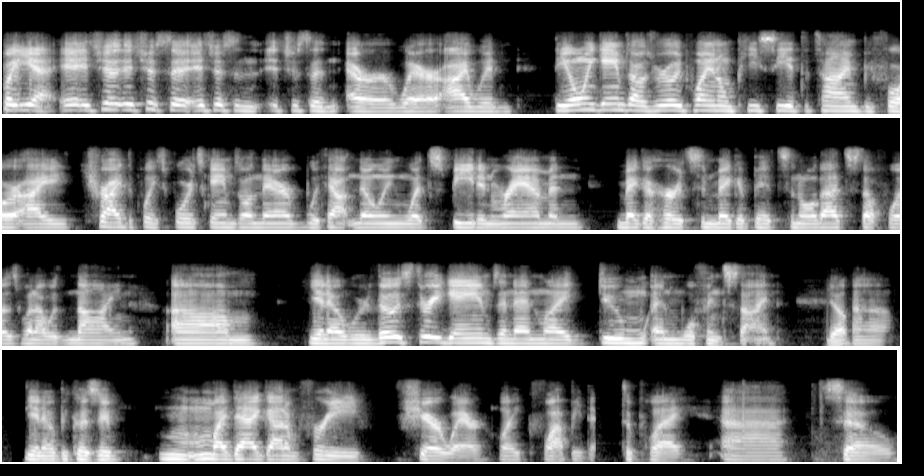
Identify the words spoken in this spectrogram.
but yeah, it's just it's just a it's just an it's just an error where I would the only games I was really playing on PC at the time before I tried to play sports games on there without knowing what speed and RAM and megahertz and megabits and all that stuff was when I was nine. Um, you know, were those three games and then like Doom and Wolfenstein. Yep. Uh, you know, because it, my dad got them free shareware, like floppy to play. Uh, so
